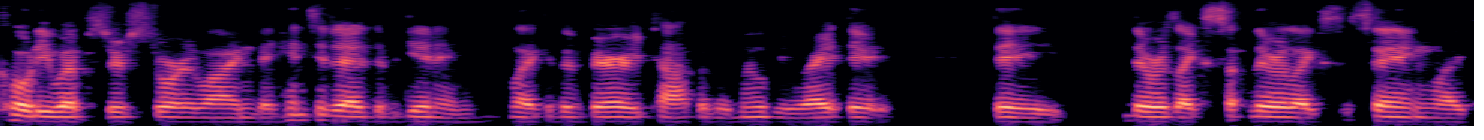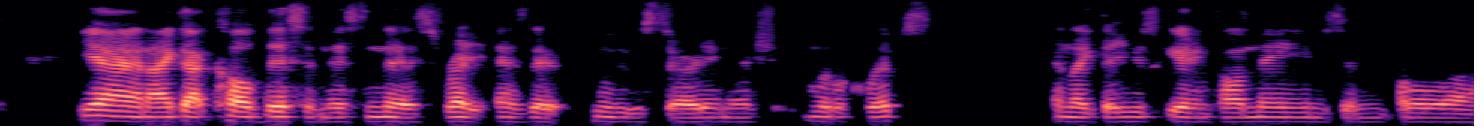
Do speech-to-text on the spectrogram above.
Cody Webster storyline? They hinted at the beginning, like at the very top of the movie, right? They, they, there was like they were like saying like yeah, and I got called this and this and this right as the movie was starting, like little clips, and like that he was getting called names and blah, blah,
